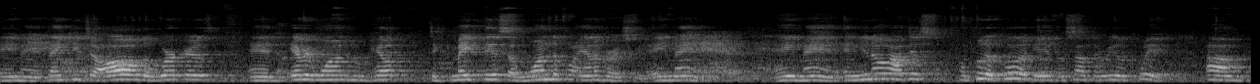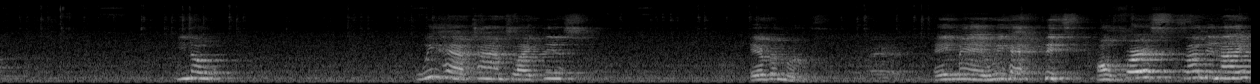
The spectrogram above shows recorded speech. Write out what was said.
Amen. Thank you to all the workers and everyone who helped to make this a wonderful anniversary. Amen. Amen. And you know, I just I'll put a plug in for something real quick. Um, you know, we have times like this every month. Amen. We have this on first Sunday night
